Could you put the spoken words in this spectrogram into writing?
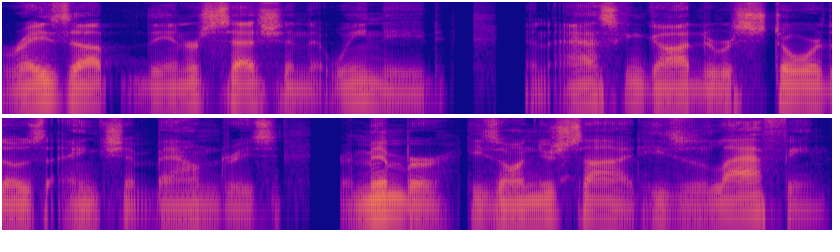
raise up the intercession that we need and asking God to restore those ancient boundaries. Remember, He's on your side, He's laughing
